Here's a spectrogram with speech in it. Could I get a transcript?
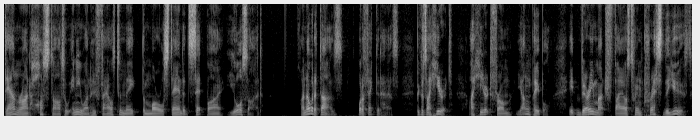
downright hostile to anyone who fails to meet the moral standards set by your side. I know what it does, what effect it has, because I hear it. I hear it from young people. It very much fails to impress the youth.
